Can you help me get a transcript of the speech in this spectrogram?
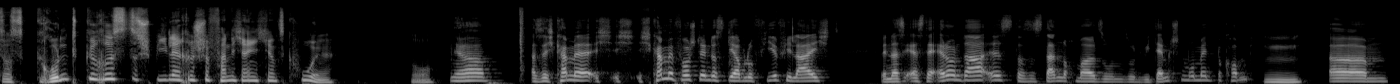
das Grundgerüst, das Spielerische, fand ich eigentlich ganz cool. So. Ja, also ich kann mir, ich, ich, ich kann mir vorstellen, dass Diablo 4 vielleicht wenn das erste Addon da ist, dass es dann noch mal so, so einen Redemption-Moment bekommt. Mhm. Ähm,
